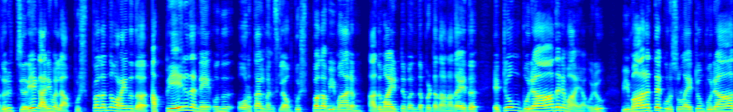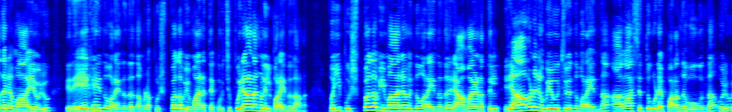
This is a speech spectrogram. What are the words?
അതൊരു ചെറിയ കാര്യമല്ല. പുഷ്പകം എന്ന് പറയുന്നത് ആ പേര് തന്നെ ഒന്ന് ഓർത്താൽ മനസ്സിലാവും. പുഷ്പക വിമാനം അതുമായിട്ട് ബന്ധപ്പെട്ടതാണ്. അതായത് ഏറ്റവും പുരാതനമായ ഒരു വിമാനത്തെക്കുറിച്ചുള്ള ഏറ്റവും പുരാതനമായ ഒരു രേഖ എന്ന് പറയുന്നത് നമ്മുടെ പുഷ്പക വിമാനത്തെക്കുറിച്ച് പുരാണങ്ങളിൽ പറയുന്നതാണ്. അപ്പോൾ ഈ പുഷ്പക വിമാനം എന്ന് പറയുന്നത് രാമായണത്തിൽ രാവണൻ ഉപയോഗിച്ചു എന്ന് പറയുന്ന ആകാശത്തുകൂടെ പറന്നു പോകുന്ന ഒരു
